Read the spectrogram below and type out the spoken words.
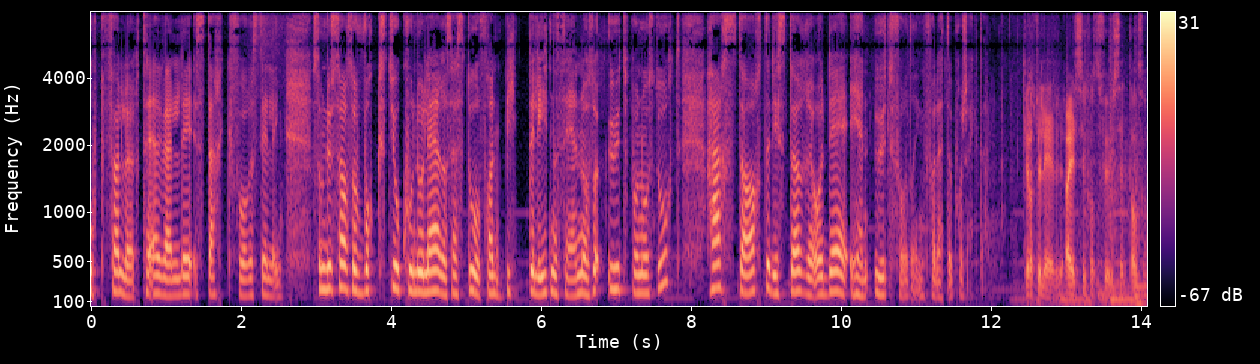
oppfølger til en veldig sterk forestilling. Som du sa, så vokste jo 'Kondolerer' seg stor fra en bitte liten scene og så ut på noe stort. Her starter de større, og det er en utfordring for dette prosjektet. Gratulerer, Else Kåss Furuseth, altså.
